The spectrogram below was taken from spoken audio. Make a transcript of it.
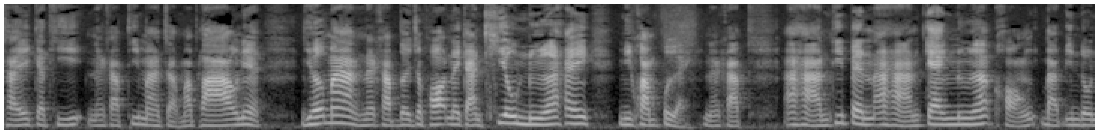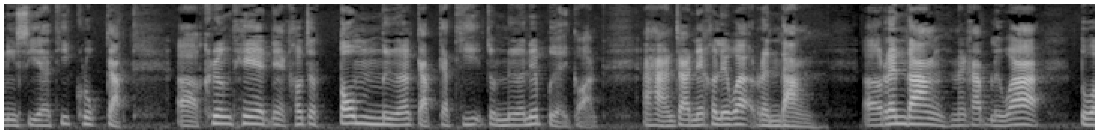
ใช้กะทินะครับที่มาจากมะพร้าวเนี่ยเยอะมากนะครับ โดยเฉพาะในการเคี่ยวเนื้อให้มีความเปื่อยนะครับ อาหารที่เป็นอาหารแกงเนื้อของแบบอินโดนีเซียที่คลุกกับเครื่องเทศเนี่ยเขาจะต้มเนื้อกับกะทิจนเนื้อเนี่ยเปื่อยก่อน อาหารจานนี้เขาเรียกว่าเรนดังเรนดังนะครับหรือว่าตัว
